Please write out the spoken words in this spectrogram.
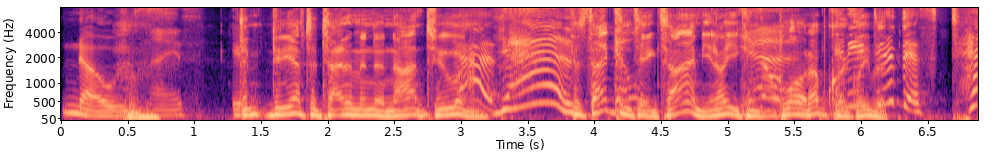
nose. nice. Did, did you have to tie them into a knot too? Yes. Yes. Because that can take time. You know, you can Yeah. blow it up quickly. And quickly, he but did this 10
